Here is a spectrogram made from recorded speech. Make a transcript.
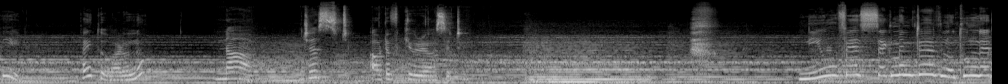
কি? তাই তো অরণ্য না just out of curiosity new face সেগমেন্টের নতুনদের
